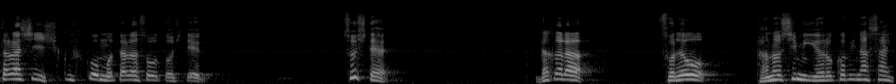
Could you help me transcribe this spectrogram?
新しい祝福をもたらそうとしている。そしてだからそれを楽しみ喜びなさい。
